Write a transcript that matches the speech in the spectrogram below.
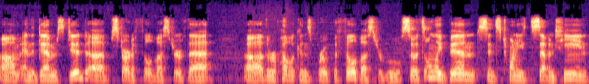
um, and the Dems did uh, start a filibuster of that. Uh, the Republicans broke the filibuster rule. So it's only been since 2017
